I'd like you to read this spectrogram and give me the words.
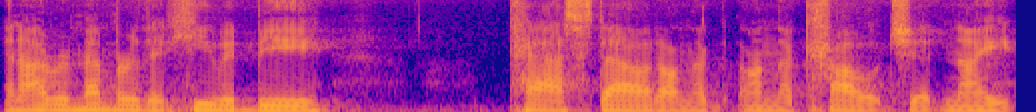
And I remember that he would be passed out on the, on the couch at night,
